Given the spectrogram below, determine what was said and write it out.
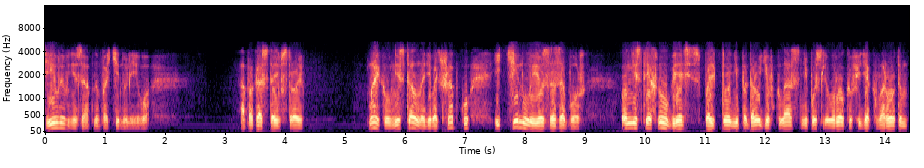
Силы внезапно покинули его. А пока стоим в строй. Майкл не стал надевать шапку и кинул ее за забор. Он не стряхнул грязь с пальто ни по дороге в класс, ни после уроков, идя к воротам,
